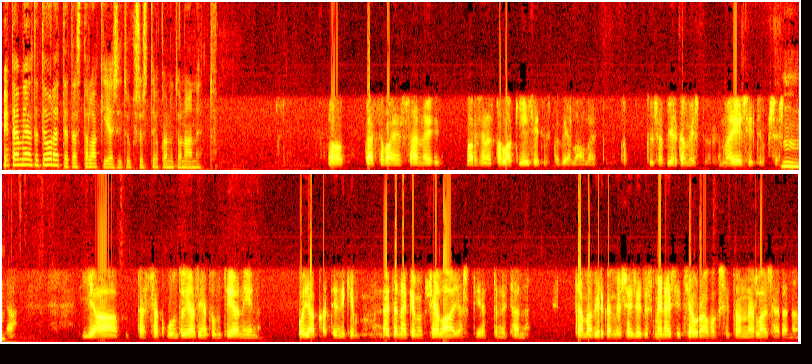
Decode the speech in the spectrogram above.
Mitä mieltä te olette tästä lakiesityksestä, joka nyt on annettu? No tässä vaiheessa ei varsinaista lakiesitystä vielä ole. Kyse virkamiestyöryhmän esityksestä. Mm. Ja, ja tässä kuuntelin asiantuntija, niin voi jakaa tietenkin näitä näkemyksiä laajasti, että nythän tämä virkamiesesitys menee sitten seuraavaksi tuonne lainsäädännön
